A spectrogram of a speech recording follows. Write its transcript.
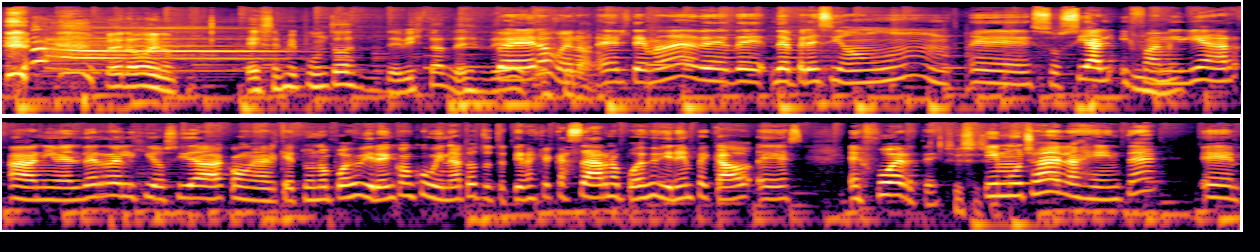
pero bueno, ese es mi punto de vista desde... Pero este bueno, lado. el tema de, de, presión eh, social y familiar a nivel de religiosidad con el que tú no puedes vivir en concubinato, tú te tienes que casar, no puedes vivir en pecado, es, es fuerte. Sí, sí, sí. Y mucha de la gente, eh,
